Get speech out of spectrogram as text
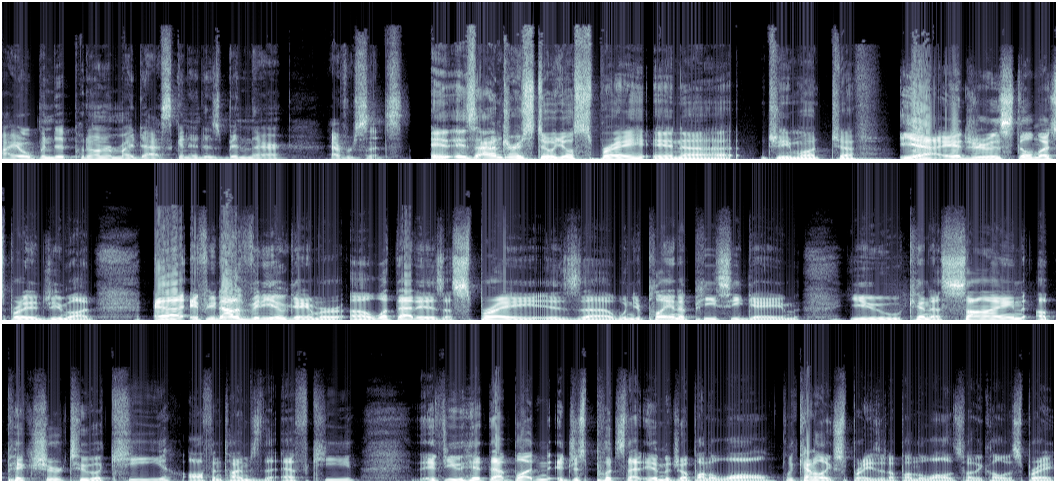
I opened it, put it under my desk, and it has been there ever since. Is Andrew still your spray in uh, Gmod, Geoff? Yeah, Andrew is still my spray in Gmod. Uh, if you're not a video gamer, uh, what that is, a spray is uh, when you're playing a PC game, you can assign a picture to a key, oftentimes the F key. If you hit that button, it just puts that image up on a wall. It kind of like sprays it up on the wall. That's why they call it a spray.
